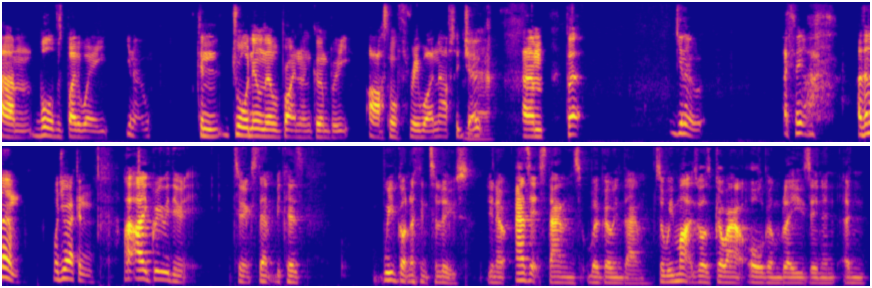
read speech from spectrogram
Um, Wolves, by the way, you know, can draw nil nil Brighton and go and beat Arsenal three one. Absolute joke. Yeah. Um, but you know, I think I don't know. What do you reckon? I, I agree with you to an extent because we've got nothing to lose. You know, as it stands, we're going down, so we might as well go out all gun blazing and, and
